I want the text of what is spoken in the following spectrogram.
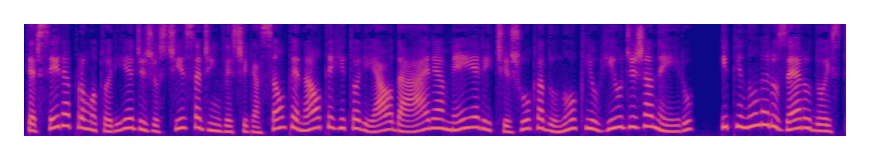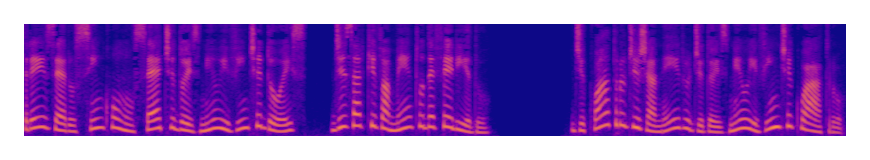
Terceira Promotoria de Justiça de Investigação Penal Territorial da Área Meier e Tijuca do Núcleo Rio de Janeiro, IP número 02305117-2022, desarquivamento deferido. De 4 de janeiro de 2024.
